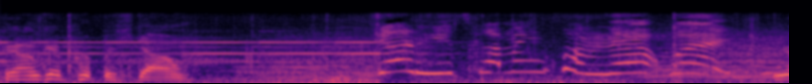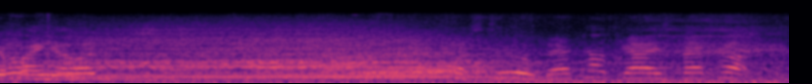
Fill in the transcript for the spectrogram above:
Here, I'm gonna put this down. Dad, he's coming from that way. Yep, I know. Yes, too. Back up, guys. Back up.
